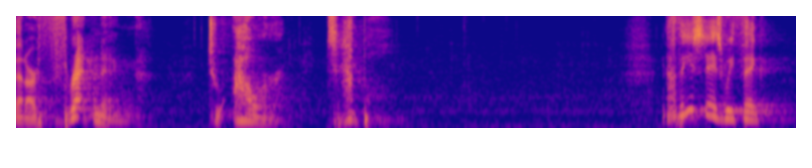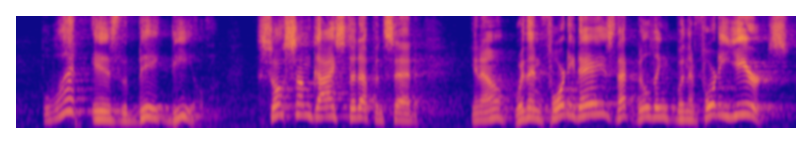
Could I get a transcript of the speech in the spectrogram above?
that are threatening to our temple. Now, these days we think, what is the big deal? So some guy stood up and said, you know, within 40 days, that building, within 40 years,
